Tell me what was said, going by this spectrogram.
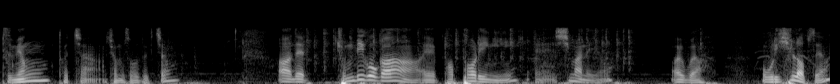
두명 도착. 점수 500점. 아, 네. 좀비고가 예, 버퍼링이 예, 심하네요. 아이 뭐야. 우리 힐러 없어요?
